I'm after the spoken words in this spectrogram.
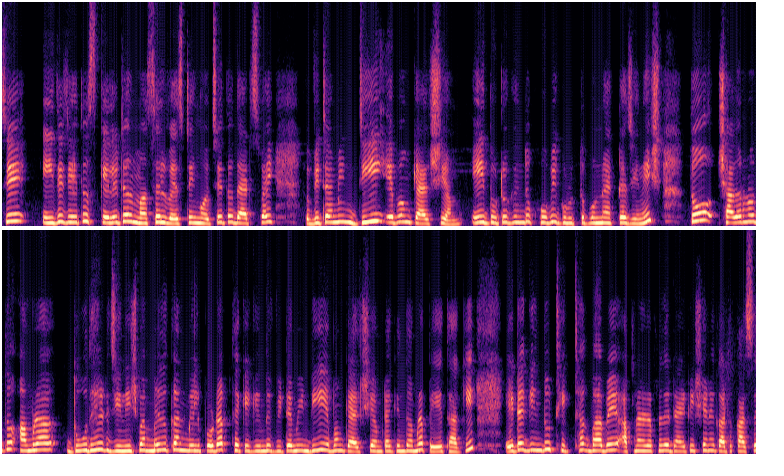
যে এই যে যেহেতু স্কেলেটাল মাসেল ওয়েস্টিং হচ্ছে, তো দ্যাটস ওয়াই ভিটামিন ডি এবং ক্যালসিয়াম এই দুটো কিন্তু খুবই গুরুত্বপূর্ণ একটা জিনিস। তো সাধারণত আমরা দুধের জিনিস বা মিল্ক অ্যান্ড মিল্ক প্রোডাক্ট থেকে কিন্তু ভিটামিন ডি এবং ক্যালসিয়ামটা কিন্তু আমরা পেয়ে থাকি। এটা কিন্তু ঠিকঠাকভাবে আপনারা, আপনাদের ডায়েটিশিয়ানের কাছে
